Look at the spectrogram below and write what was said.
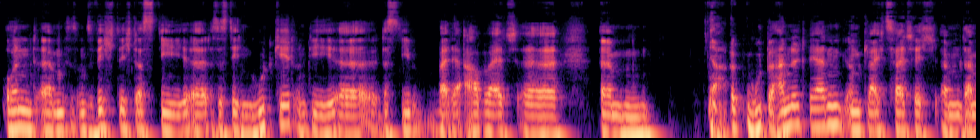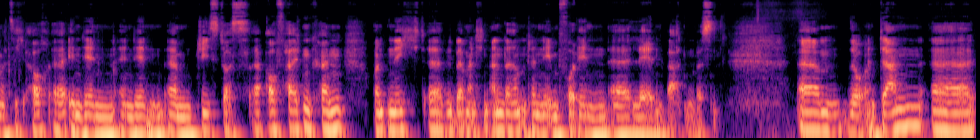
und ähm, es ist uns wichtig, dass die, äh, dass es denen gut geht und die, äh, dass die bei der Arbeit äh, ähm, ja, gut behandelt werden und gleichzeitig ähm, damit sich auch äh, in den, in den ähm, G-Stores äh, aufhalten können und nicht äh, wie bei manchen anderen Unternehmen vor den äh, Läden warten müssen. Ähm, so, und dann äh,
